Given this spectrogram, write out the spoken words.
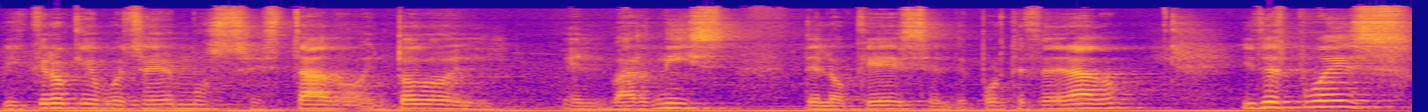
Y creo que pues hemos estado en todo el, el barniz de lo que es el deporte federado y después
